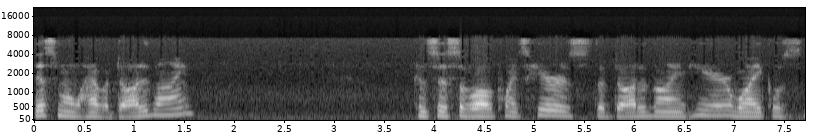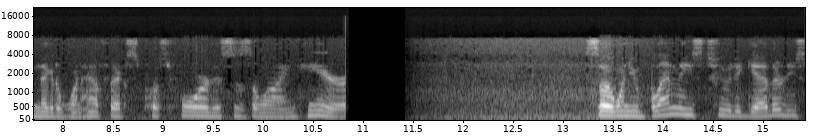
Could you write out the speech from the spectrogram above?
This one will have a dotted line. consists of all the points. Here is the dotted line here. y equals negative 1 half x plus 4. This is the line here. So when you blend these two together, these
